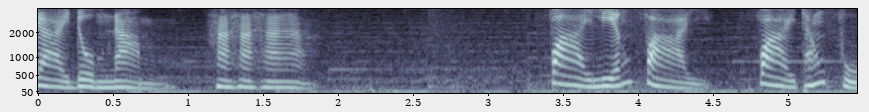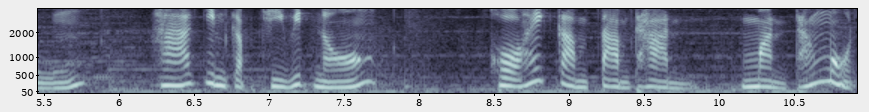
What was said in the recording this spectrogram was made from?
ยายโดมนำฮ่าฮ่าฮ่าฝ่ายเลี้ยงฝ่าย ฝ่ายทั้งฝูง หากินกับชีวิตน้อง ขอให้กรรมตามทัน มันทั้งหมด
